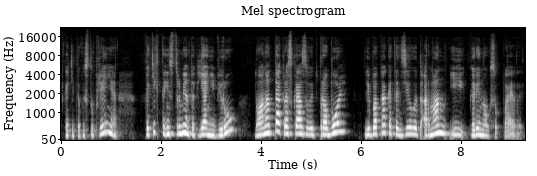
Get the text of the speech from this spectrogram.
какие-то выступления. Каких-то инструментов я не беру, но она так рассказывает про боль, либо как это делают Арман и Карина Уксукпаевой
